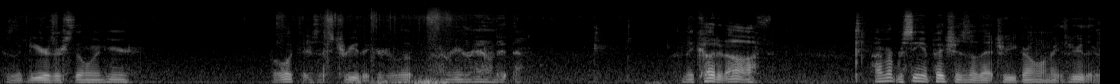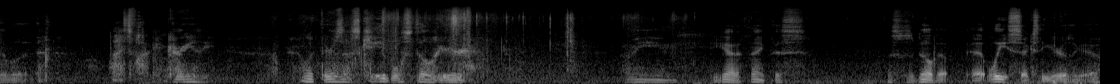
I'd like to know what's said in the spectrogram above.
because the gears are still in here. But look, there's this tree that grew up right around it. And they cut it off. I remember seeing pictures of that tree growing right through there, but that's fucking crazy. Look, there's this cable still here. I mean, you gotta think this this was built at, at least 60 years ago.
